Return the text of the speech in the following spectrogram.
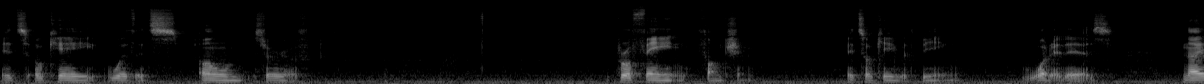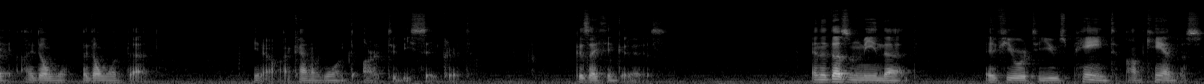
It's okay with its own sort of profane function. It's okay with being what it is. And I, I don't I don't want that. You know, I kind of want art to be sacred. Because I think it is. And it doesn't mean that if you were to use paint on canvas,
